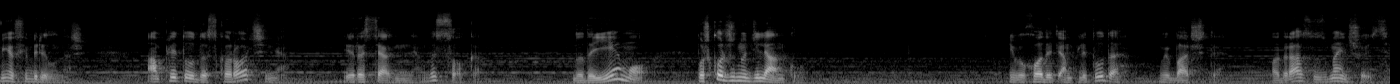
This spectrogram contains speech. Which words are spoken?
міофібрили наші, амплітуда скорочення і розтягнення висока. Додаємо пошкоджену ділянку. І виходить амплітуда, ви бачите, одразу зменшується.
